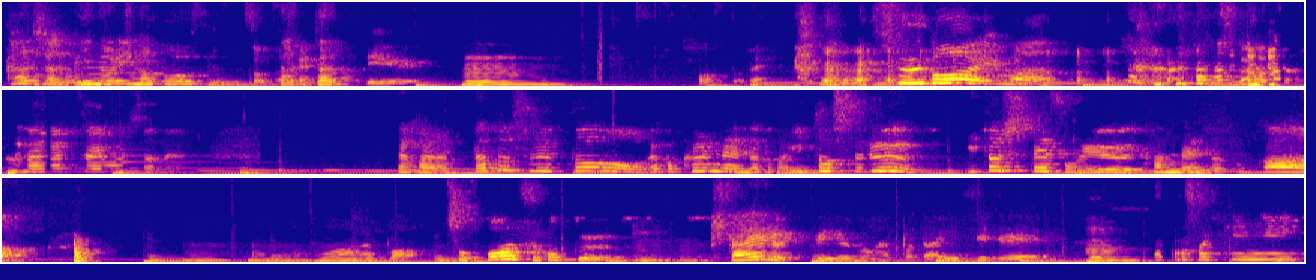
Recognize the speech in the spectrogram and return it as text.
感謝の祈りのポーズだったっていう。うん。本当ね。すごい今。つながっちゃいましたね。だからだとするとやっぱ訓練だとか意図する意図してそういう鍛錬だとか、うん、なんだろうなやっぱそこはすごく鍛えるっていうのはやっぱ大事でうん。その先に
